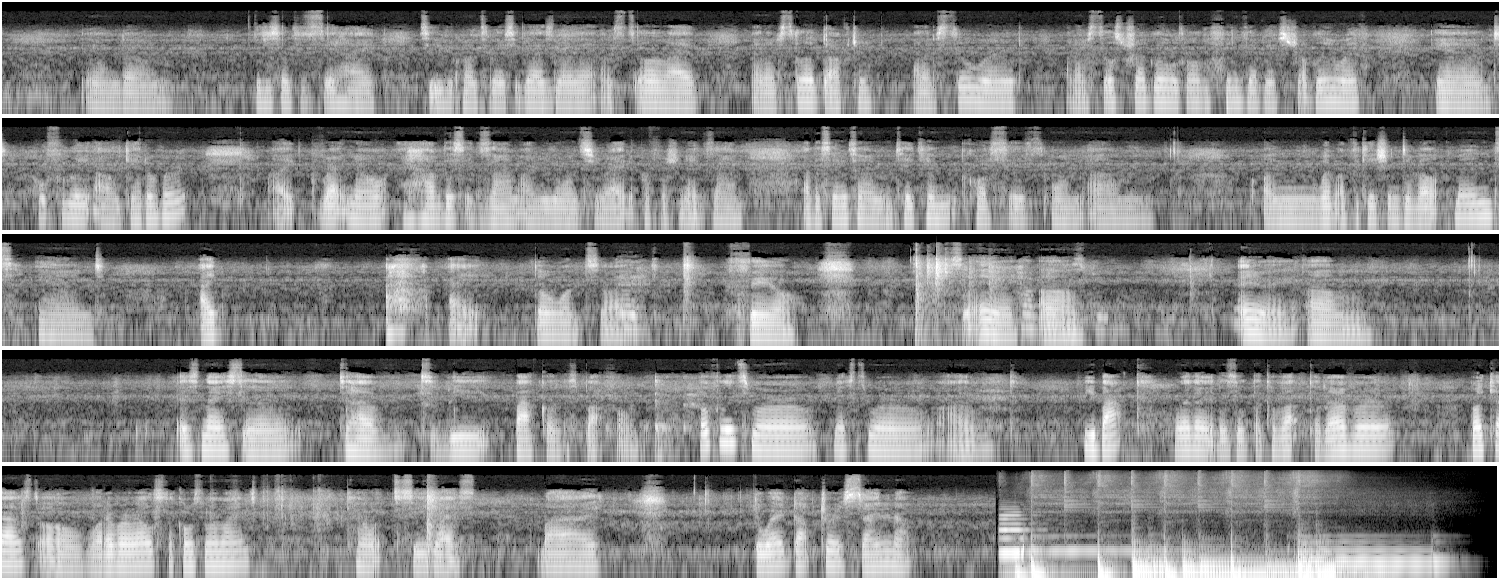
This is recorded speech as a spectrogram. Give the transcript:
And um, I just wanted to say hi to you people to let you guys know that I'm still alive and I'm still a doctor and I'm still worried and I'm still struggling with all the things I've been struggling with and hopefully I'll get over it like right now i have this exam. I really want to write a professional exam. At the same time i'm taking courses on um, on web application development and i i don't want to like fail. So anyway um anyway um it's nice, you know, to have to be back on this platform. Hopefully tomorrow, next tomorrow, I'll be back, whether it is with the cadaver podcast or whatever else that comes to my mind. Can't wait to see you guys. Bye. The Weird Doctor is signing out.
